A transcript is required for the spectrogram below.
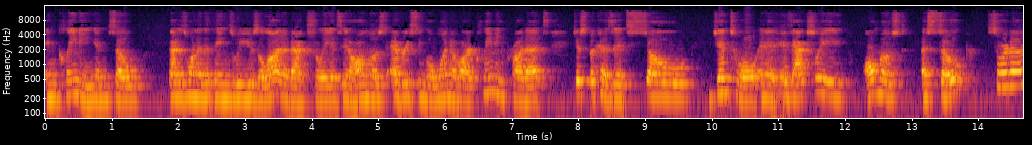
in cleaning. And so that is one of the things we use a lot of actually. It's in almost every single one of our cleaning products just because it's so gentle and it is actually almost a soap, sort of.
